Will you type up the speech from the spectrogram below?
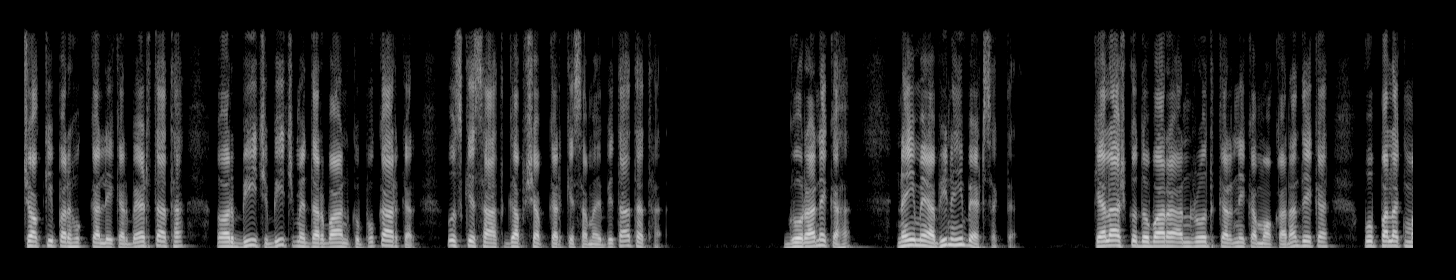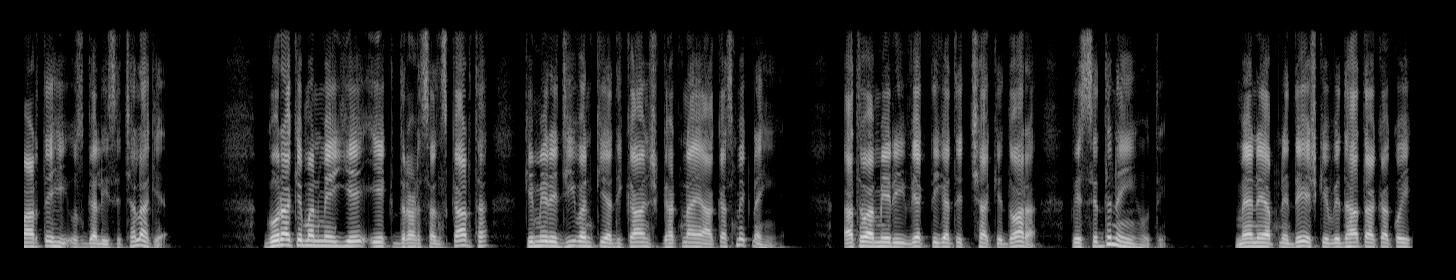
चौकी पर हुक्का लेकर बैठता था और बीच बीच में दरबान को पुकार कर उसके साथ गपशप करके समय बिताता था। गोरा ने कहा, नहीं, मैं अभी नहीं बैठ सकता। कैलाश को दोबारा अनुरोध करने का मौका न देकर वो पलक मारते ही उस गली से चला गया। गोरा के मन में ये एक दृढ़ संस्कार था कि मेरे जीवन की अधिकांश घटनाएँ आकस्मिक नहीं हैं, अथवा मेरी व्यक्तिगत इच्छा के द्वारा वे सिद्ध नहीं होती। मैंने अपने देश के विधाता का कोई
